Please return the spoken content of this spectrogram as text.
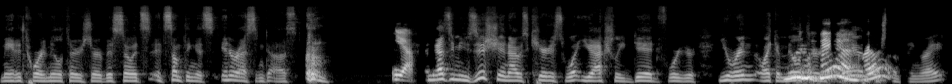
mandatory military service, so it's it's something that's interesting to us. yeah. And as a musician, I was curious what you actually did for your. You were in like a military band, right? or something, right?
